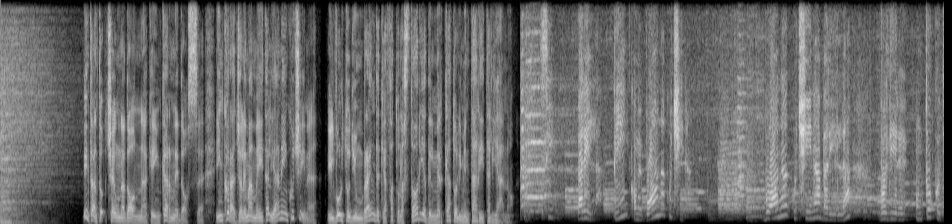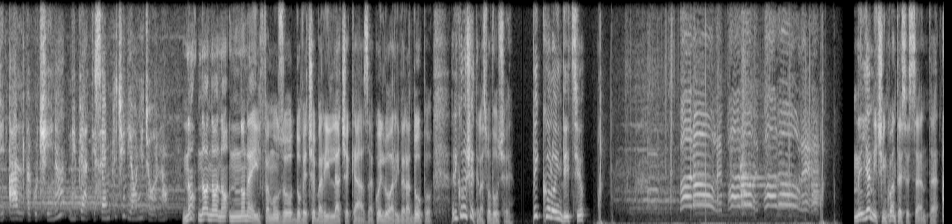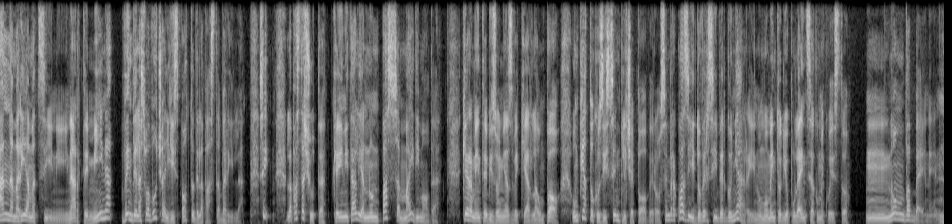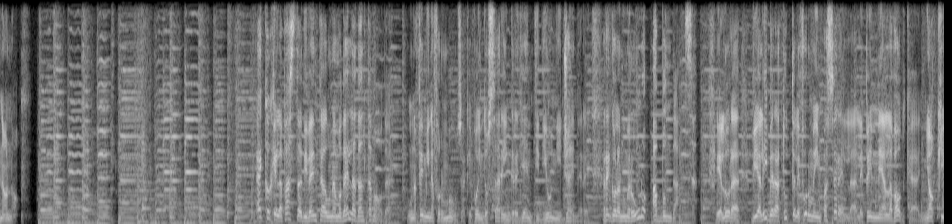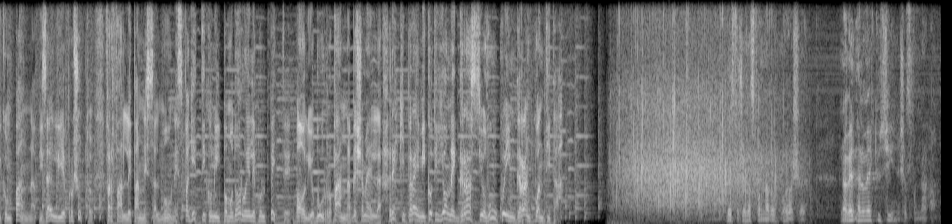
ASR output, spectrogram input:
Intanto c'è una donna che in carne ed ossa incoraggia le mamme italiane in cucina, il volto di un brand che ha fatto la storia del mercato alimentare italiano. Sì, Barilla. B come buona cucina. Buona cucina Barilla vuol dire un tocco di alta cucina nei piatti semplici di ogni giorno. No, no, no, no, non è il famoso dove c'è Barilla c'è casa, quello arriverà dopo. Riconoscete la sua voce? Piccolo indizio. Negli anni 50 e 60, Anna Maria Mazzini, in arte Mina, vende la sua voce agli spot della pasta Barilla. Sì, la pasta asciutta, che in Italia non passa mai di moda. Chiaramente bisogna svecchiarla un po'. Un piatto così semplice e povero sembra quasi doversi vergognare in un momento di opulenza come questo. Mm, non va bene, no, no. Ecco che la pasta diventa una modella d'alta moda. Una femmina formosa che può indossare ingredienti di ogni genere. Regola numero uno, abbondanza. E allora via libera a tutte le forme in passerella, le penne alla vodka, gnocchi con panna, piselli e prosciutto, farfalle, panne e salmone, spaghetti con il pomodoro e le polpette, olio, burro, panna, besciamella, ricchi premi, cotillon e grassi ovunque in gran quantità. Adesso ce l'ha sfonnato, ora lo faccio nelle mie cucine ci ha sfonnato.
